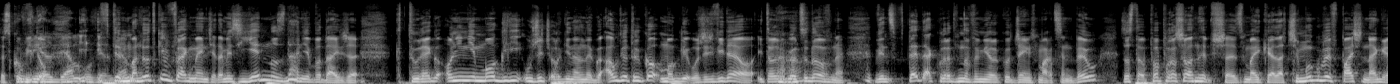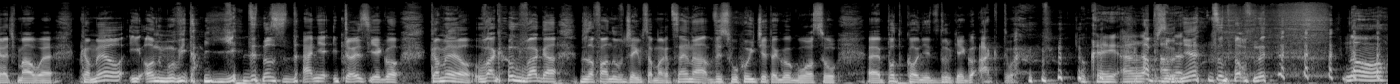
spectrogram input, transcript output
ze scooby Uwielbiam, I, I w uwielbiam. tym malutkim fragmencie tam jest jedno zdanie bodajże, którego oni nie mogli użyć oryginalnego audio, tylko mogli użyć wideo. I to już było cudowne. Więc wtedy akurat w Nowym Jorku James Marsden był, został poproszony przez Michaela, czy mógłby wpaść, nagrać małe cameo i on mówi tam jedno zdanie i to jest jego cameo. Uwaga, uwaga dla fanów Jamesa Marsena, wysłuchujcie tego głosu e, pod koniec drugiego aktu. Okej, ale, Absurd, ale? Cudowny. no,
